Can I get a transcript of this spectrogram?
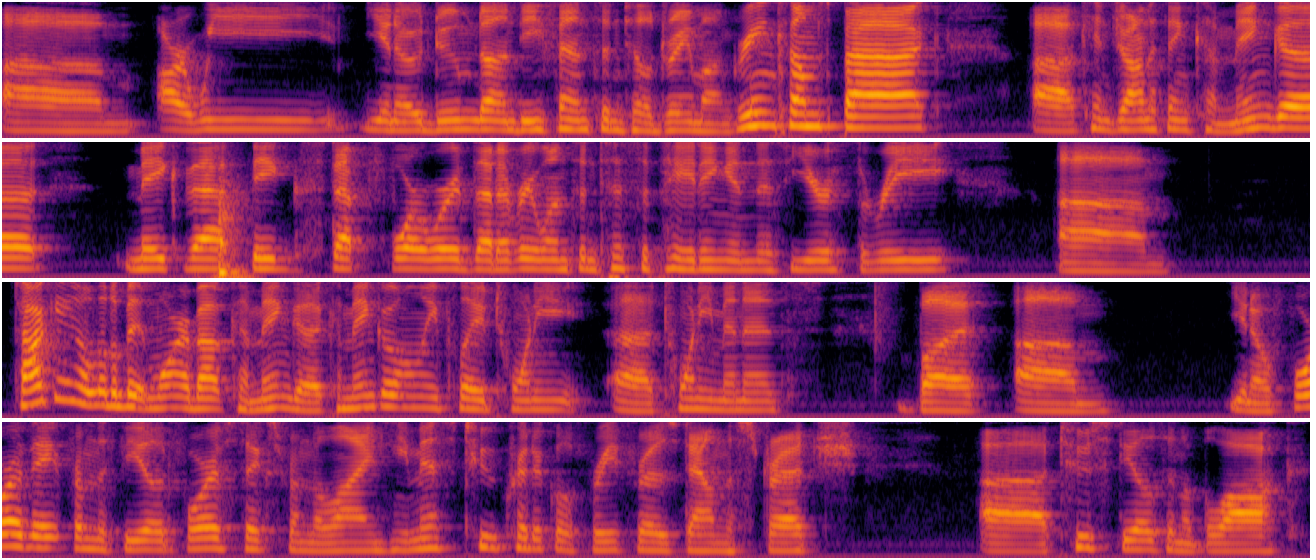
Um, are we, you know, doomed on defense until Draymond Green comes back? Uh, can Jonathan Kuminga make that big step forward that everyone's anticipating in this year three? Um, talking a little bit more about Kuminga, Kuminga only played 20, uh, 20 minutes, but um, you know, four of eight from the field, four of six from the line. He missed two critical free throws down the stretch, uh, two steals and a block,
